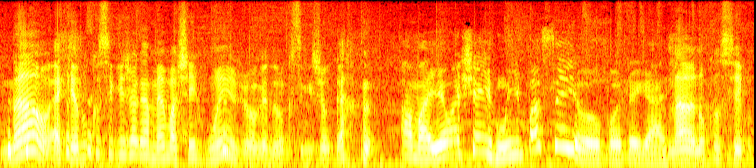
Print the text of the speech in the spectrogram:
Não, é que eu não consegui jogar mesmo, achei ruim o jogo, eu não consegui jogar. Ah, mas eu achei ruim e passei o Poltergeist. Não, eu não consigo.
